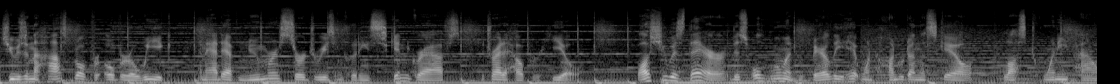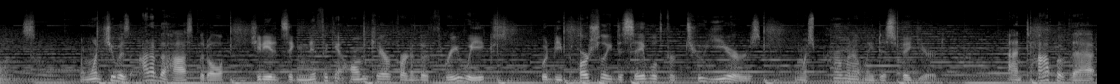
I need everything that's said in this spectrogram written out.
She was in the hospital for over a week and had to have numerous surgeries, including skin grafts, to try to help her heal. While she was there, this old woman who barely hit 100 on the scale lost 20 pounds and once she was out of the hospital, she needed significant home care for another three weeks, would be partially disabled for two years, and was permanently disfigured. On top of that,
